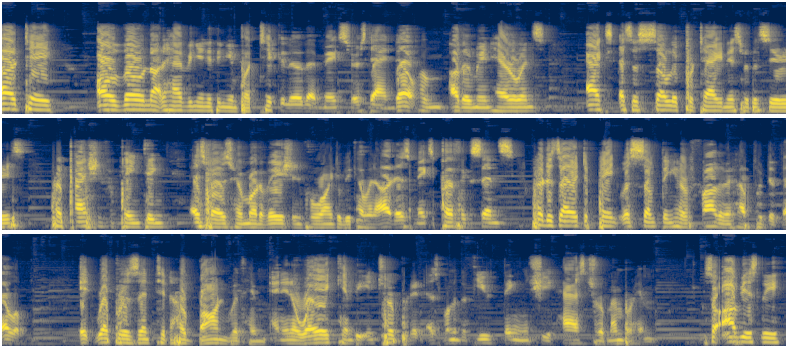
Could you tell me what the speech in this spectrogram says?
Arte, although not having anything in particular that makes her stand out from other main heroines, acts as a solid protagonist for the series. Her passion for painting, as well as her motivation for wanting to become an artist, makes perfect sense. Her desire to paint was something her father helped her develop. It represented her bond with him, and in a way can be interpreted as one of the few things she has to remember him. So obviously,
